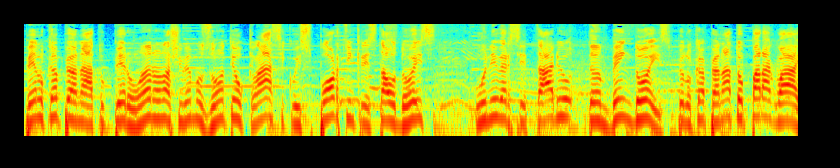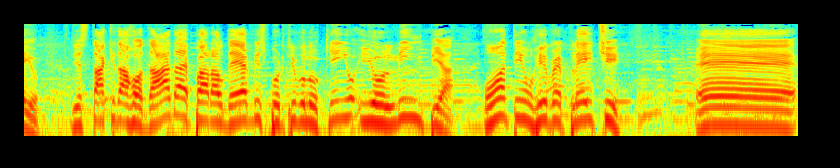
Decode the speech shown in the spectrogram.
Pelo campeonato peruano, nós tivemos ontem o clássico Sporting Cristal 2, Universitário também 2. Pelo campeonato paraguaio, destaque da rodada é para o Derby Esportivo Luquinho e Olímpia. Ontem o River Plate é,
